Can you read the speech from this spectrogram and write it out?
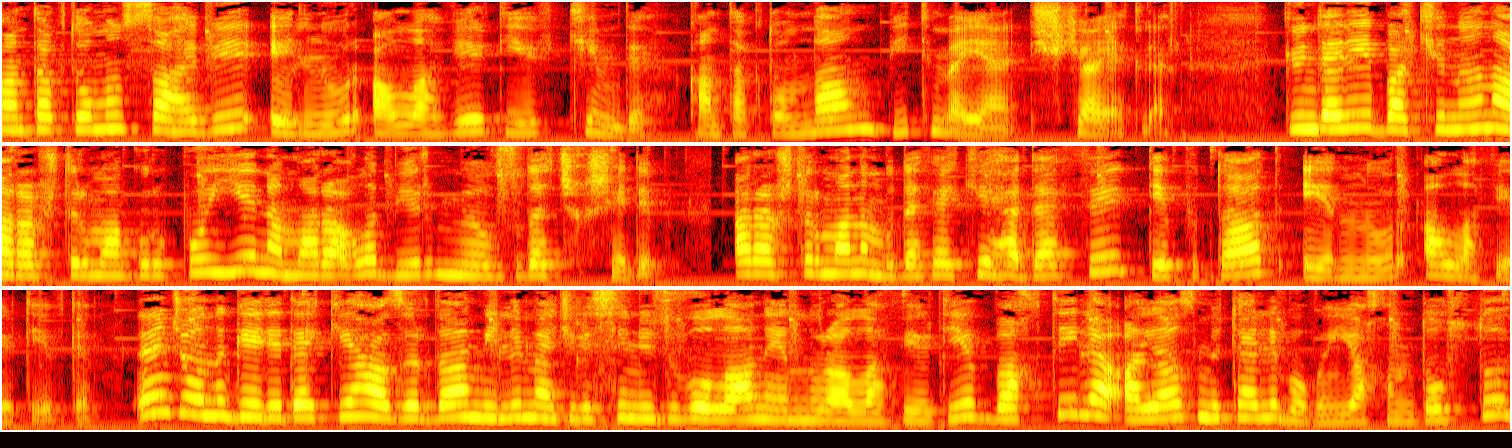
Kontaktomun sahibi Elnur Allahverdiyev kimdir? Kontaktomdan bitməyən şikayətlər. Gündəlik Bakının araşdırma qrupu yenə maraqlı bir mövzuda çıxış edib. Araşdırmanın bu dəfəki hədəfi deputat Elnur Allahverdiyevdir. Öncə onu qeyd edək ki, hazırda Milli Məclisin üzvü olan Elnur Allahverdiyev vaxtilə Ayaz Mütəllibovun yaxın dostu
